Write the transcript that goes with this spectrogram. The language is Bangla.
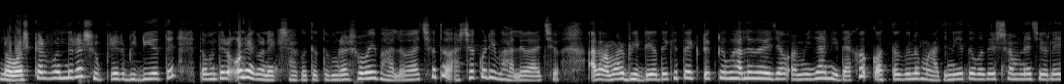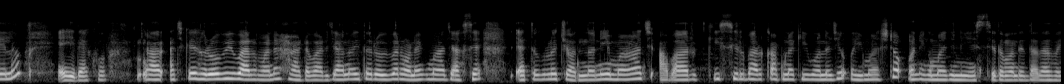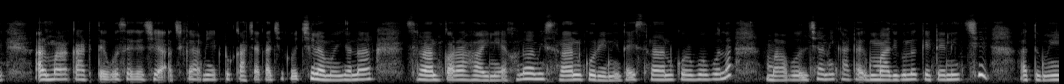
নমস্কার বন্ধুরা, সুপ্রিয়ার ভিডিওতে তোমাদের অনেক অনেক স্বাগত। তোমরা সবাই ভালো আছো তো? আশা করি ভালো আছো। আর আমার ভিডিও দেখে তো একটু একটু ভালো হয়ে যাও, আমি জানি। দেখো কতগুলো মাছ নিয়ে তোমাদের সামনে চলে এলাম। এই দেখো, আর আজকে রবিবার মানে হাটবার, জানোই তো রবিবার অনেক মাছ আসে। এতগুলো চন্দনী মাছ, আবার কি সিলভার কাপ না কি বলে যে ওই মাছটা অনেক মাছ নিয়ে এসছে তোমাদের দাদাভাই আর মা কাটতে বসে গেছে, আজকে আমি একটু কাছাকাছি করছিলাম, ওই জন্য আর স্নান করা হয়নি। এখনও আমি স্নান করিনি, তাই স্নান করব বলে মা বলছে আমি কাটা মাছগুলো কেটে নিচ্ছি আর তুমি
